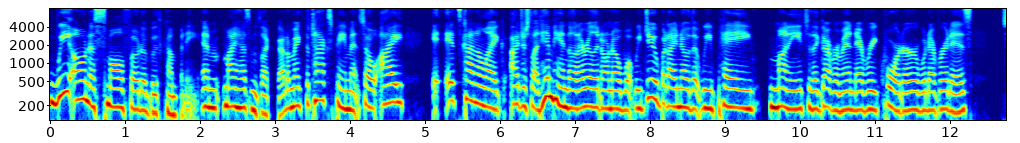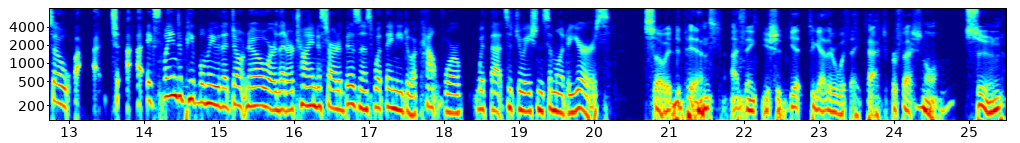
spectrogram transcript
We own a small photo booth company, and my husband's like, I "Got to make the tax payment." So I, it's kind of like I just let him handle it. I really don't know what we do, but I know that we pay money to the government every quarter, or whatever it is. So, uh, t- uh, explain to people maybe that don't know or that are trying to start a business what they need to account for with that situation similar to yours. So it depends. I think you should get together with a tax professional soon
